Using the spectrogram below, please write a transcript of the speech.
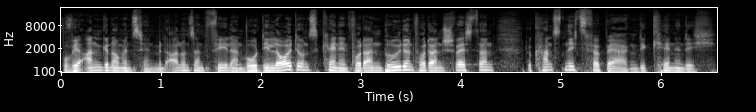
wo wir angenommen sind mit all unseren Fehlern, wo die Leute uns kennen, vor deinen Brüdern, vor deinen Schwestern. Du kannst nichts verbergen, die kennen dich.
